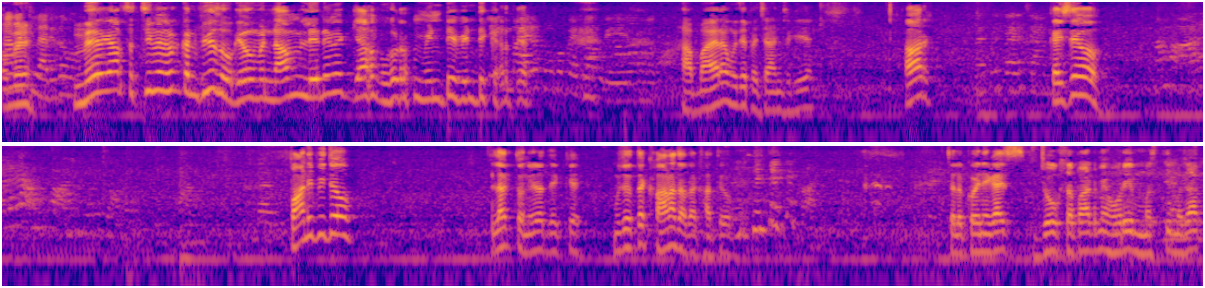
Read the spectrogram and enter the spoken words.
और मैं। मैं यार सच्ची में कंफ्यूज हो गया हूँ मैं नाम लेने में क्या बोल रहा हूँ करते पहचान गई है बहुत। हाँ मायरा मुझे पहचान चुकी है और कैसे हो? पानी पीते हो? लग तो नहीं रहा देख के। मुझे लगता है खाना ज़्यादा खाते हो। चलो कोई नहीं गाइस जोक सपाट में हो रही मस्ती मज़ाक।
